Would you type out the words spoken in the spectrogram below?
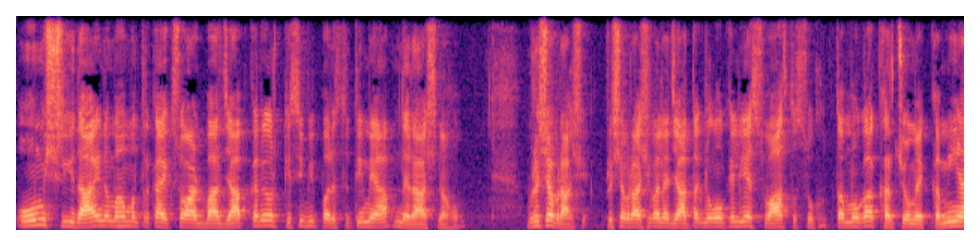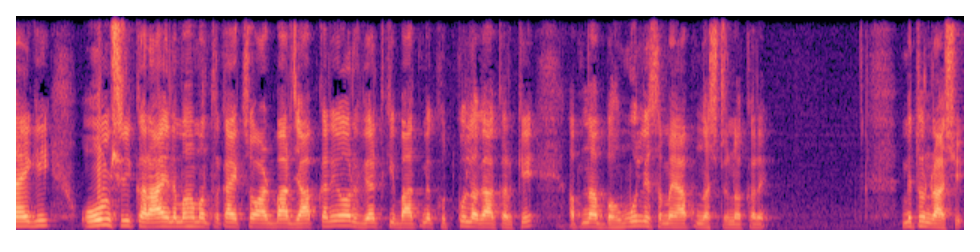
ओम श्रीदाय नमः मंत्र का 108 बार जाप करें और किसी भी परिस्थिति में आप निराश ना हो। वृषभ राशि। वृषभ राशि वाले जातक लोगों के लिए स्वास्थ्य सुख उत्तम होगा, खर्चों में कमी आएगी। ओम श्री कराय नमः मंत्र का 108 बार जाप करें और व्यर्थ की बात में खुद को लगा करके अपना बहुमूल्य समय आप नष्ट न करें। मिथुन राशि।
